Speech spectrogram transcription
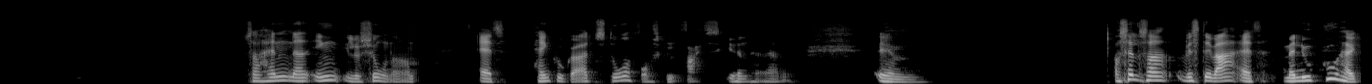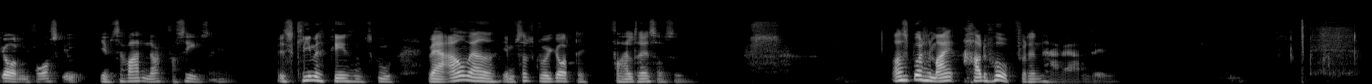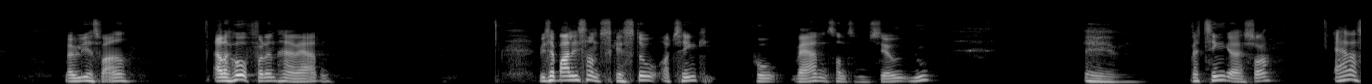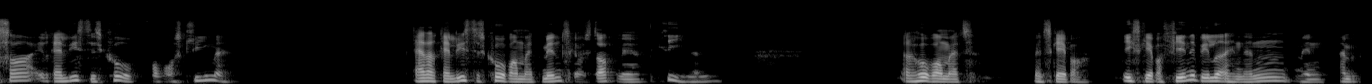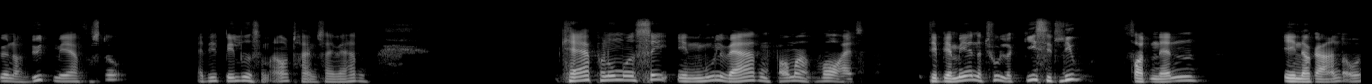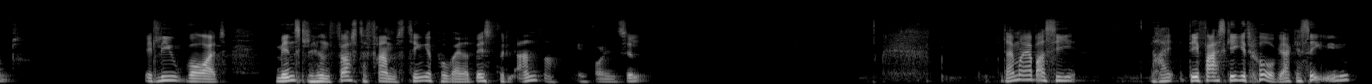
Så han havde ingen illusioner om, at han kunne gøre et store forskel faktisk i den her verden. Øhm. Og selv så, hvis det var, at man nu kunne have gjort en forskel, jamen så var det nok for sent, sagde han. Hvis klimakrisen skulle være afværet, jamen så skulle vi have gjort det for 50 år siden. Og så spurgte han mig, har du håb for den her verden, David? Hvad vil lige have svaret? Er der håb for den her verden? Hvis jeg bare lige sådan skal stå og tænke på verden, sådan som den ser ud nu, øh, hvad tænker jeg så? Er der så et realistisk håb for vores klima? Er der et realistisk håb om, at mennesker vil stoppe med at bekrige hinanden? Er der håb om, at man skaber, ikke skaber fjendebilleder af hinanden, men man begynder at lytte mere og forstå? Er det et billede, som aftegner sig i verden? Kan jeg på nogen måde se en mulig verden for mig, hvor at det bliver mere naturligt at give sit liv for den anden, end at gøre andre ondt. Et liv, hvor at menneskeligheden først og fremmest tænker på, hvad der er bedst for de andre, end for en selv. Og der må jeg bare sige, nej, det er faktisk ikke et håb, jeg kan se lige nu.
